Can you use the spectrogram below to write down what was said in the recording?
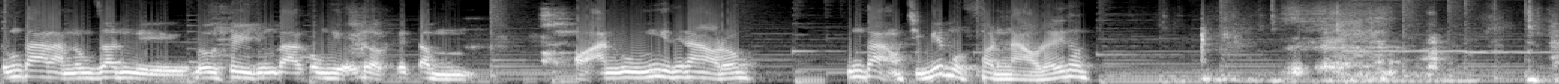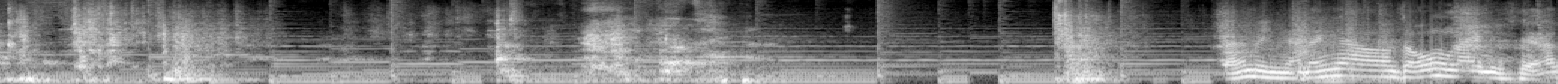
Chúng ta làm nông dân thì đôi khi chúng ta không hiểu được cái tầm họ ăn uống như thế nào đâu. Chúng ta cũng chỉ biết một phần nào đấy thôi. Đấy, mình đánh ờ, dấu hôm nay mình sẽ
